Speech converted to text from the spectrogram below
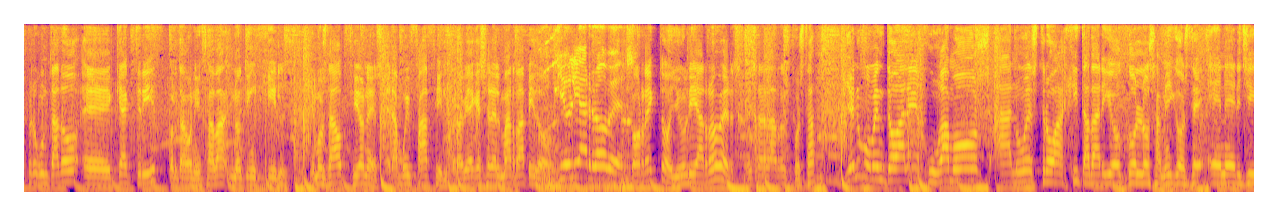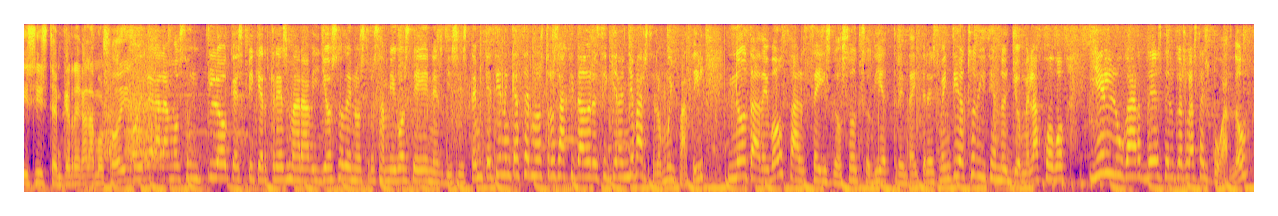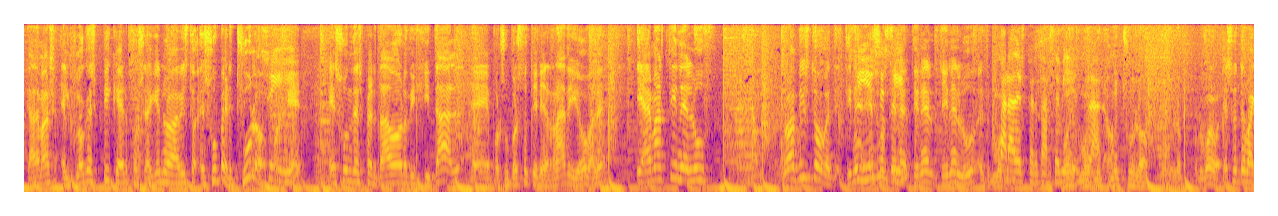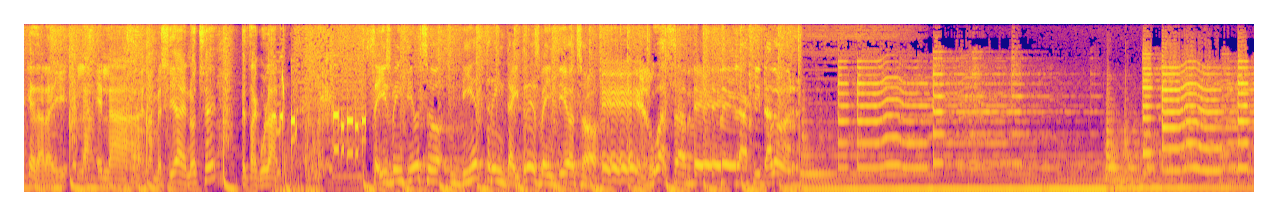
Hemos preguntado eh, qué actriz protagonizaba Notting Hill. hemos dado opciones. Era muy fácil, pero había que ser el más rápido. Julia Roberts. Correcto, Julia Roberts. Esa es la respuesta. Y en un momento, Ale, jugamos a nuestro agitadario con los amigos de Energy System. que regalamos hoy? Hoy regalamos un Clock Speaker 3 maravilloso de nuestros amigos de Energy System. ¿Qué tienen que hacer nuestros agitadores si quieren llevárselo? Muy fácil. Nota de voz al 628 10 28 diciendo yo me la juego y el lugar desde el que os la estáis jugando. Y además, el Clock Speaker, por si alguien no lo ha visto, es súper chulo. Sí. Porque es un despertador digital, eh, por supuesto tiene radio, ¿vale? Y además tiene luz. ¿Lo has visto? Tiene, Sí, eso sí, tiene, sí. tiene, tiene luz. Es muy- Para despertarte bien, muy, claro. muy chulo, muy chulo. Bueno, eso te va a quedar ahí, en la, en la, en la mesilla de noche, espectacular. 628 1033 28. El WhatsApp de- del agitador.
